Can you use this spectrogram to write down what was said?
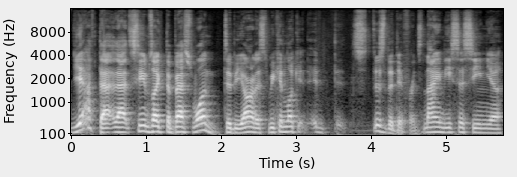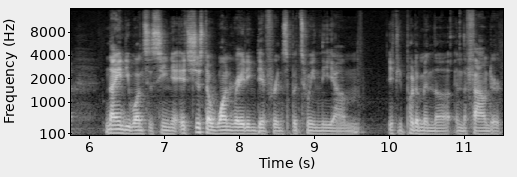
yeah, that that seems like the best one to be honest. We can look at it. this is the difference: ninety Cecina, ninety one Cecina. It's just a one rating difference between the um if you put them in the in the founder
